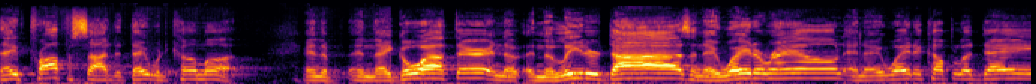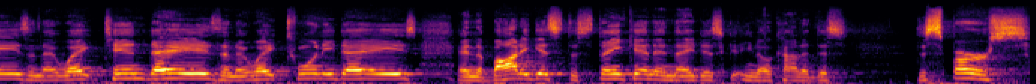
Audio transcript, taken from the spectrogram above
they prophesied that they would come up. And, the, and they go out there, and the, and the leader dies, and they wait around, and they wait a couple of days, and they wait 10 days, and they wait 20 days, and the body gets to stinking, and they just, you know, kind of dis, disperse.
